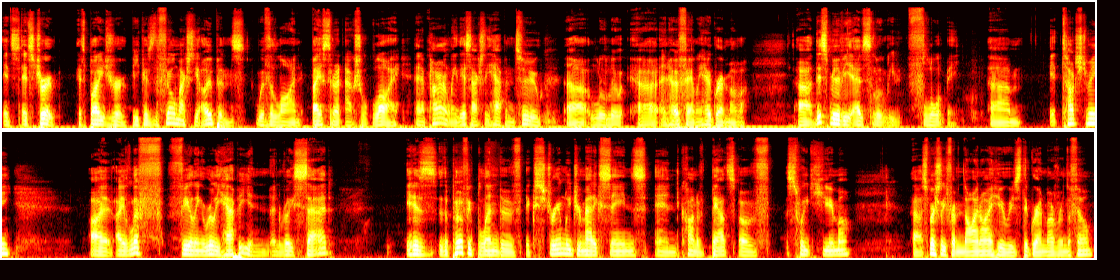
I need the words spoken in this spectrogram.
it's it's true. It's bloody true because the film actually opens with the line based on an actual lie, and apparently this actually happened to uh, Lulu uh, and her family, her grandmother. Uh, this movie absolutely floored me. Um, it touched me. I I left feeling really happy and, and really sad. It is the perfect blend of extremely dramatic scenes and kind of bouts of sweet humor, uh, especially from Nai Nai, who is the grandmother in the film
